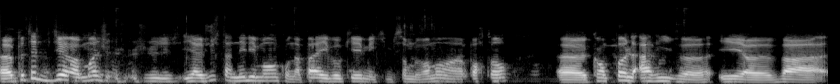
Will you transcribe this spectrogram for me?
euh, peut-être dire, moi, il y a juste un élément qu'on n'a pas évoqué, mais qui me semble vraiment important. Euh, quand Paul arrive euh, et va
